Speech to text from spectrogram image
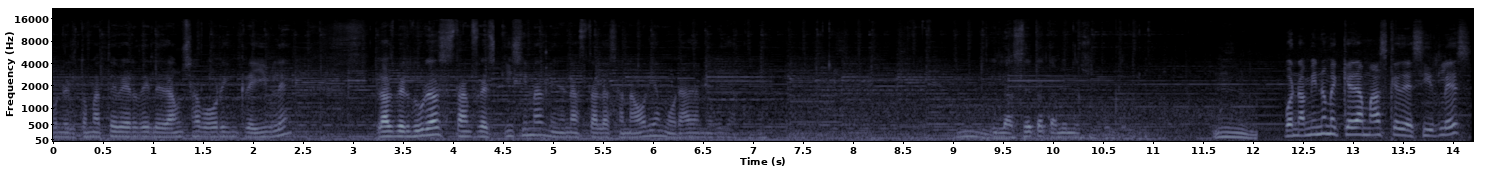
con el tomate verde le da un sabor increíble. Las verduras están fresquísimas, miren, hasta la zanahoria morada me voy a comer. Y la seta también es un punto. Mm. Bueno, a mí no me queda más que decirles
